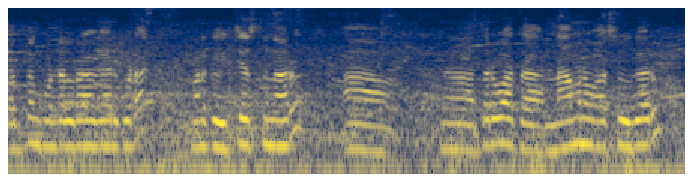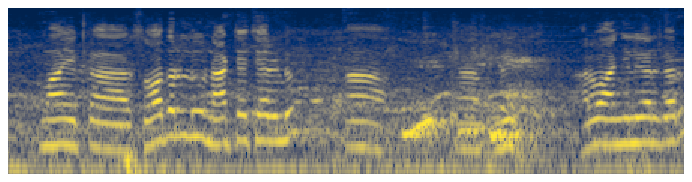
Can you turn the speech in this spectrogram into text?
పంతం కొండలరావు గారు కూడా మనకు ఇచ్చేస్తున్నారు. తర్వాత నామన వాసు గారు మా యొక్క సోదరులు నాట్యాచార్యులు అరవ ఆంజలి గారు గారు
